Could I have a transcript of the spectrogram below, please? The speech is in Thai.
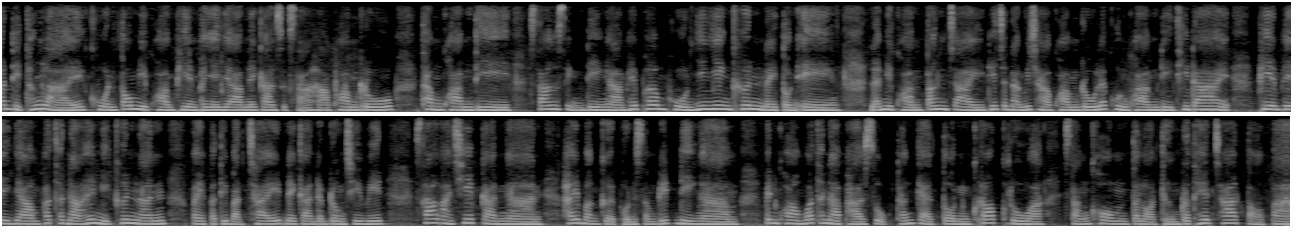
บัณฑิตทั้งหลายควรต้องมีความเพียรพยายามในการศึกษาหาความรู้ทำความดี สร้างสิ่งดีงามให้เพิ่มพูนยิ่งยิ่งขึ้นในตนเอง และมีความตั้งใจที่จะนำวิชาความรู้และคุณความดีที่ได้ เพียรพยายามพัฒนาให้มีขึ้นนั้น ไปปฏิบัติใช้ในการดำรงชีวิต สร้างอาชีพการงาน ให้บังเกิดผลสำฤทธิ์ดีงาม เป็นความวัฒนาผาสุขทั้งแก่ตน ครอบครัว สังคม ตลอดถึงประเทศชาติต่อไป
